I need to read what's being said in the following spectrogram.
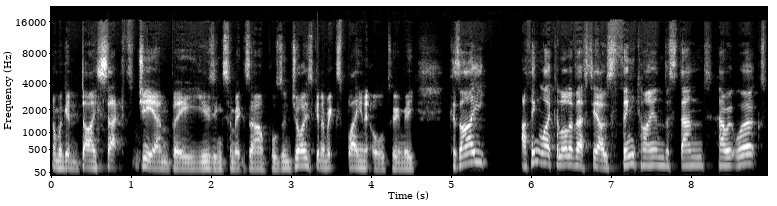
and we're going to dissect GMB using some examples. And Joy's going to explain it all to me because I, I think, like a lot of SEOs, think I understand how it works,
